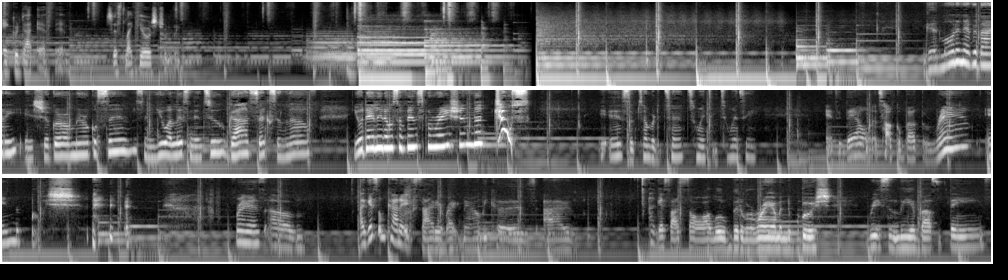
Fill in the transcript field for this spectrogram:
anchor.fm, just like yours truly. Good morning, everybody. It's your girl Miracle Sims, and you are listening to God, Sex, and Love, your daily dose of inspiration, the juice. It is September the 10th, 2020 and today I want to talk about the ram in the bush. Friends, um, I guess I'm kind of excited right now because I, I guess I saw a little bit of a ram in the bush recently about some things,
